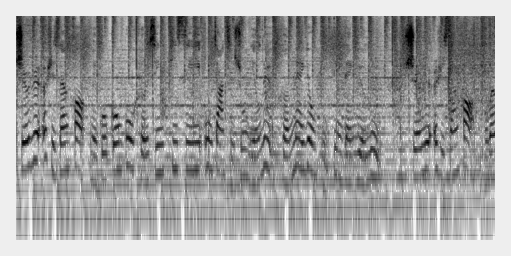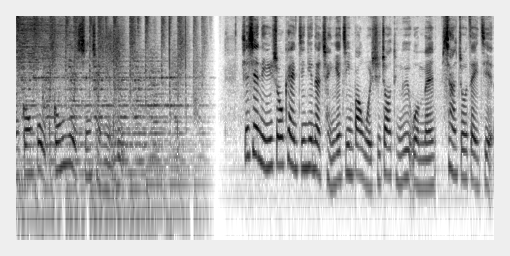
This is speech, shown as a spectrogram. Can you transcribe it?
十二月二十三号，美国公布核心 PCE 物价指数年率和耐用品订单月率；十二月二十三号，台湾公布工业生产年率。谢谢您收看今天的产业劲报，我是赵廷玉，我们下周再见。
